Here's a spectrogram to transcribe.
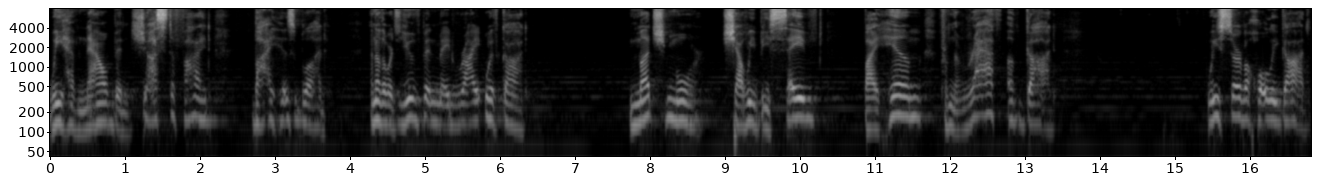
we have now been justified by his blood. In other words, you've been made right with God. Much more shall we be saved by him from the wrath of God. We serve a holy God,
